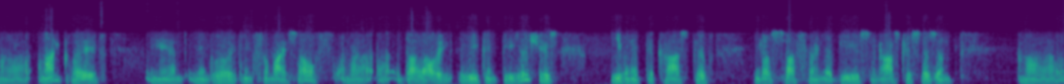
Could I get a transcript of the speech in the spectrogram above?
uh, enclave and and really think for myself uh, about all the, rethink these issues, even at the cost of you know suffering, abuse, and ostracism uh,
